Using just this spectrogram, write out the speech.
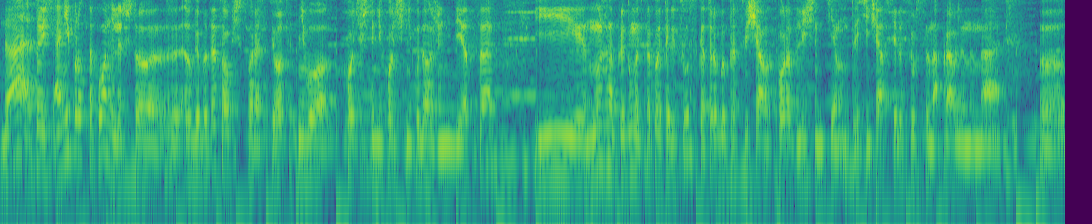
Да, то есть они просто поняли, что э, ЛГБТ-сообщество растет, от него хочешь ты не хочешь никуда уже не деться, и нужно придумать какой-то ресурс, который бы просвещал их по различным темам. То есть сейчас все ресурсы направлены на э,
